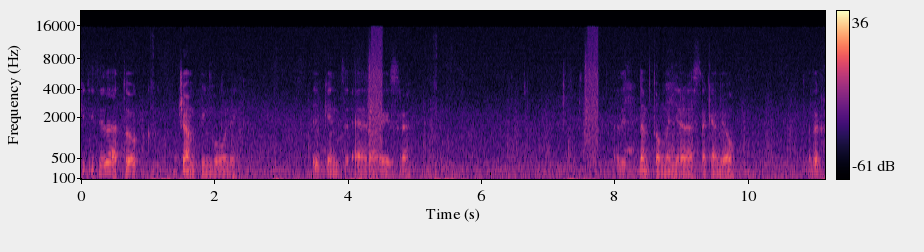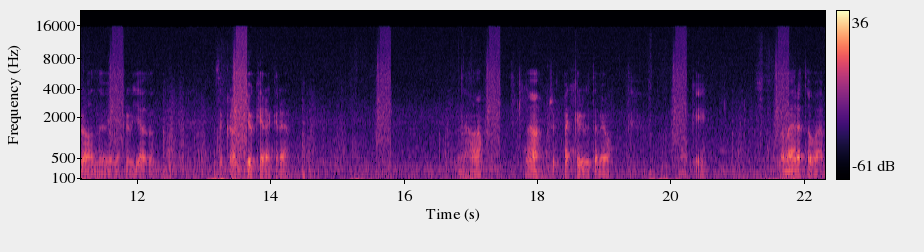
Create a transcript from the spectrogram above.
Itt, itt lehet tudok jumpingolni. Egyébként erre a részre. Ez itt nem tudom mennyire lesz nekem jó. Ezekre a növényekre vigyázok. Ezekre a gyökerekre. Aha. Na, csak megkerültem, jó. Oké. Okay. Na merre tovább?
